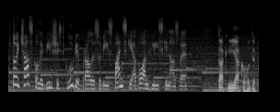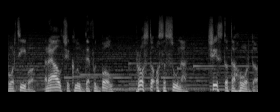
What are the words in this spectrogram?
в той час, коли більшість клубів брали собі іспанські або англійські назви. Так ніякого депортіво, реал чи клуб де футбол. Просто Осасуна. Чисто та гордо.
